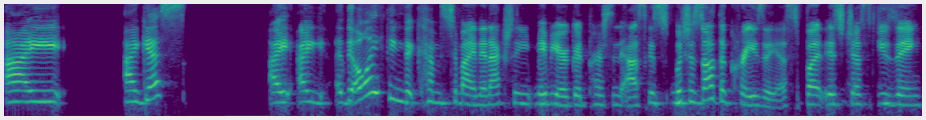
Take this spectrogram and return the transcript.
I I guess I, I the only thing that comes to mind, and actually maybe you're a good person to ask, is which is not the craziest, but it's just using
